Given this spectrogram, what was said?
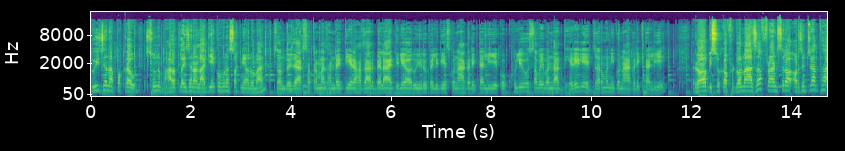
दुईजना पक्राउ। सुन भारत लैजान लागि हुन सक्ने अनुमान। सन् दुई हजार सत्रमा झन्डै तेह्र हजार बेलायतीले अरू युरोपेली देशको नागरिकता लिएको खुल्यो। सबैभन्दा धेरैले जर्मनीको नागरिकता लिए। र विश्वकप फुटबलमा आज फ्रान्स र अर्जेन्टिना तथा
